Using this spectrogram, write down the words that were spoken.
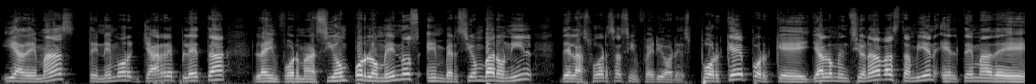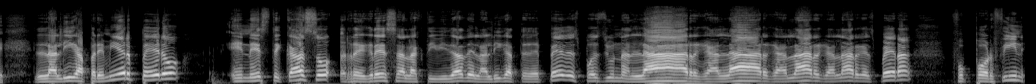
y además tenemos ya repleta la información, por lo menos en versión varonil, de las fuerzas inferiores. ¿Por qué? Porque ya lo mencionabas también, el tema de la Liga Premier, pero en este caso regresa la actividad de la Liga TDP después de una larga, larga, larga, larga espera. Por fin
